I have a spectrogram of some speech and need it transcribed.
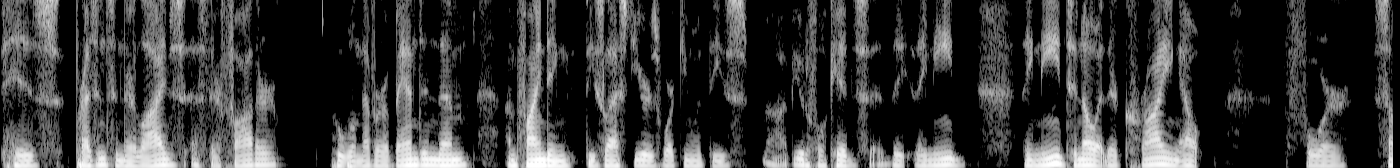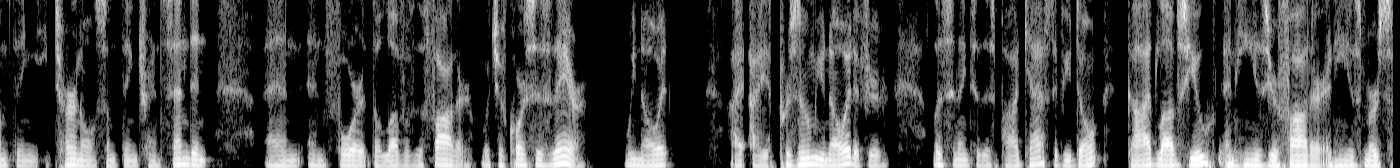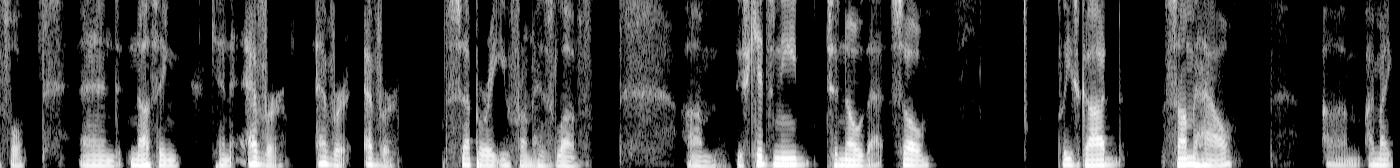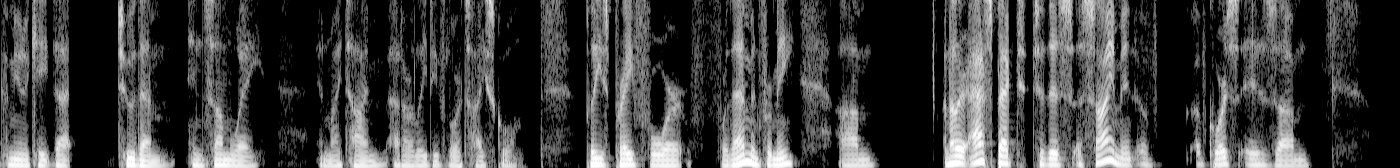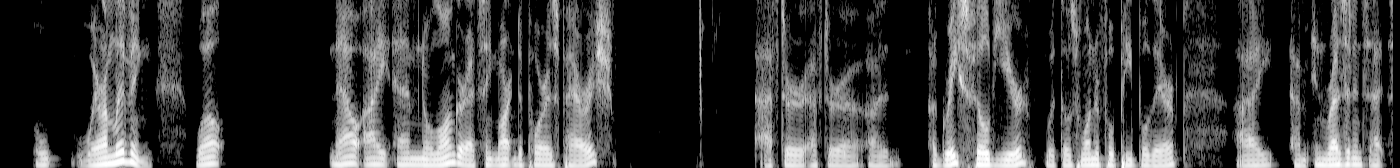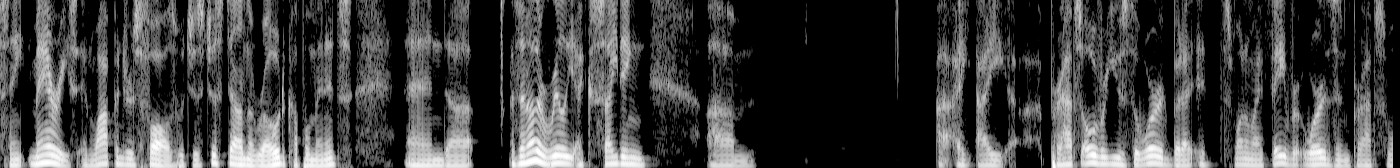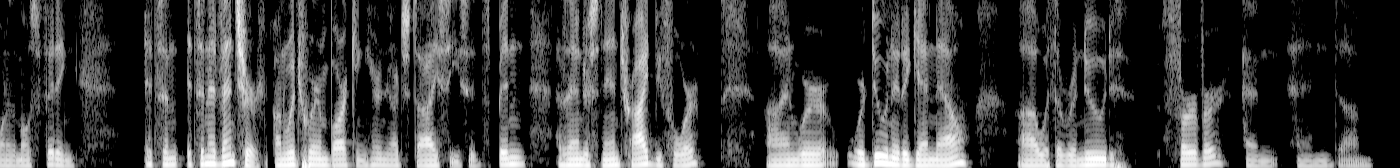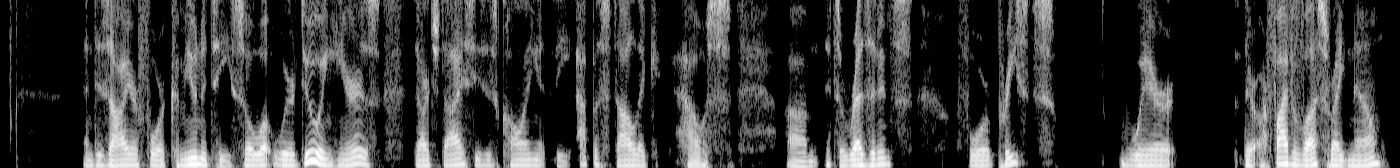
His presence in their lives as their Father, who will never abandon them. I'm finding these last years working with these uh, beautiful kids, they they need they need to know it. They're crying out for something eternal, something transcendent, and and for the love of the Father, which of course is there. We know it. I, I presume you know it if you're listening to this podcast. If you don't, God loves you and He is your Father and He is merciful. And nothing can ever, ever, ever separate you from His love. Um, these kids need to know that. So please, God, somehow um, I might communicate that to them in some way in my time at Our Lady of Lourdes High School. Please pray for for them and for me. Um, another aspect to this assignment, of of course, is um, where I'm living. Well, now I am no longer at St. Martin de Porres Parish. After after a, a, a grace filled year with those wonderful people there, I am in residence at St. Mary's in Wappingers Falls, which is just down the road, a couple minutes, and uh, it's another really exciting. Um, I, I perhaps overuse the word, but it's one of my favorite words and perhaps one of the most fitting. It's an it's an adventure on which we're embarking here in the archdiocese. It's been, as I understand, tried before, uh, and we're we're doing it again now uh, with a renewed fervor and and um, and desire for community. So what we're doing here is the archdiocese is calling it the Apostolic House. Um, it's a residence for priests where there are five of us right now.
